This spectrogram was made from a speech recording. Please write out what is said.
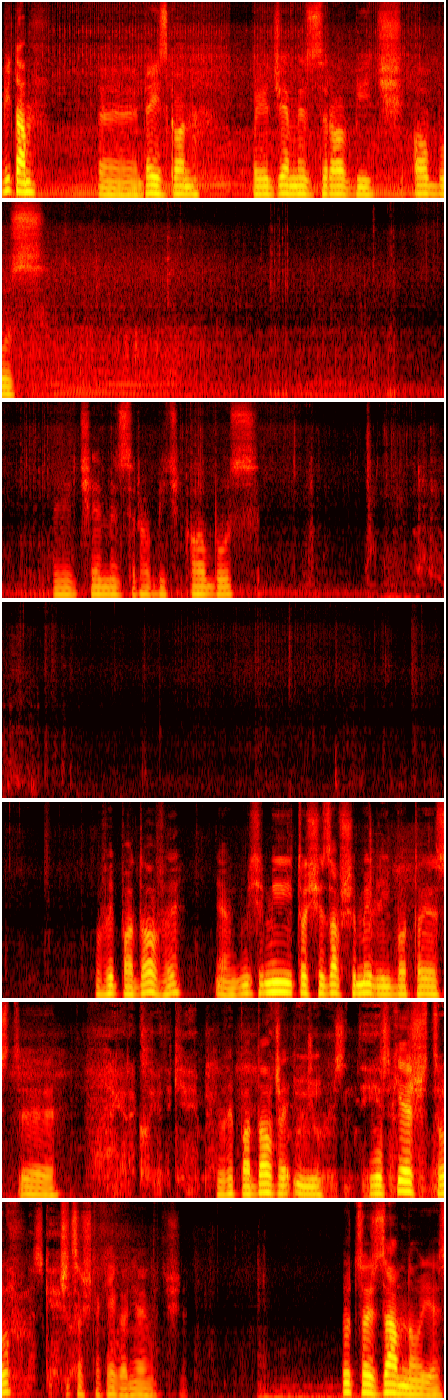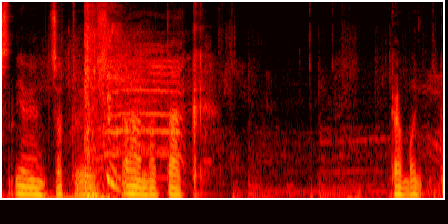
Witam. E, Days Gone. Pojedziemy zrobić obóz. Pojedziemy zrobić obóz. Wypadowy. Nie wiem, mi, mi to się zawsze myli, bo to jest y, wypadowy i łupieżców, czy coś takiego, nie wiem. się- Tu coś za mną jest, nie wiem co tu jest. A, no tak.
